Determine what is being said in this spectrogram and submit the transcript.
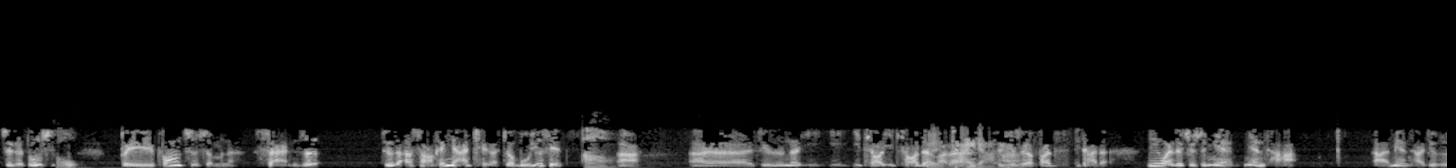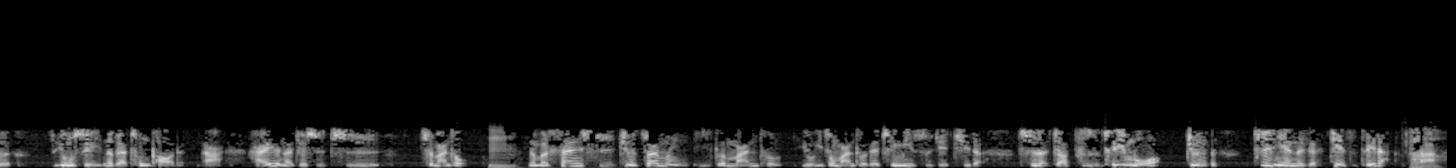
这个东西。哦，北方吃什么呢？馓子，就是啊，上海人也吃的，叫麻油馓子。哦，啊，呃，就是那一一一条一条的，对把它夹一夹这个啊这个发一夹的。另外呢，就是面面茶，啊，面茶就是用水那个冲泡的啊。还有呢，就是吃吃馒头。嗯，那么山西就专门一个馒头，有一种馒头在清明时节吃的，吃的叫子推馍，就是纪念那个介子推的啊。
